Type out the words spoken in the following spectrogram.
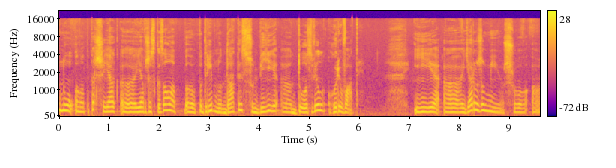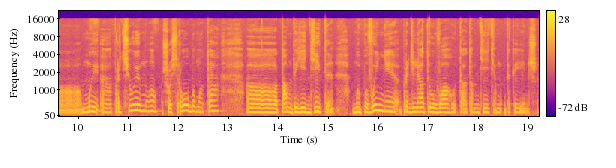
Ну, е, по-перше, як е, я вже сказала, е, потрібно дати собі е, дозвіл горювати. І е, я розумію, що е, ми е, працюємо, щось робимо, та е, там, де є діти, ми повинні приділяти увагу та там дітям таке інше.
